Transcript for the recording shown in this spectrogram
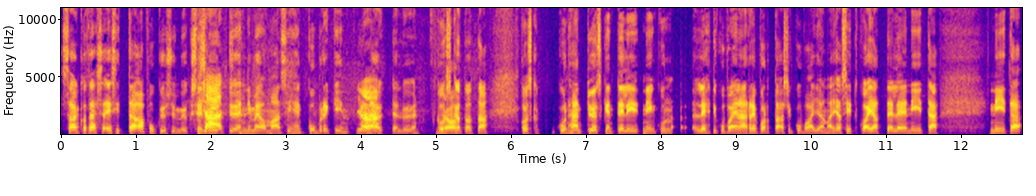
Saanko tässä esittää apukysymyksen Saat. liittyen nimenomaan siihen Kubrickin Joo. näyttelyyn? Koska, tota, koska kun hän työskenteli niin kuin lehtikuvaajana, reportaasikuvaajana ja sitten kun ajattelee niitä, niitä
